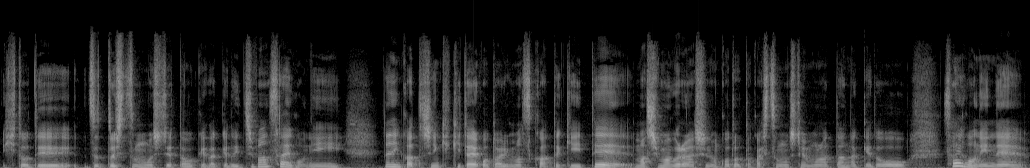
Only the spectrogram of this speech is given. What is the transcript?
人でずっと質問してたわけだけど一番最後に「何か私に聞きたいことありますか?」って聞いて、まあ、島暮らしのこととか質問してもらったんだけど最後にね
